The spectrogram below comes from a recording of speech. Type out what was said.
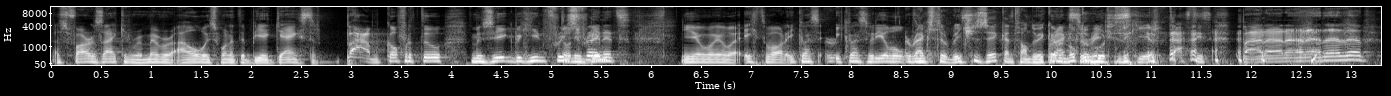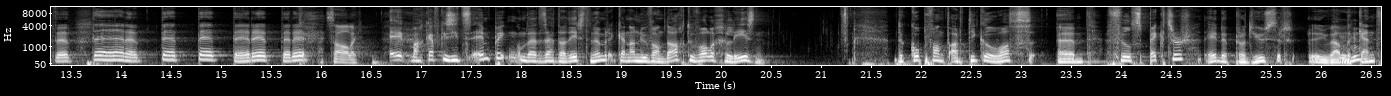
as far as I can remember, I always wanted to be a gangster. Bam, koffer toe, muziek begint, Freeze Tony frame. Bennett. Jongen, jongen, echt waar. Ik was, ik was weer helemaal... Rags to Riches, hè. ik heb van de week een Rags notte to gehoord iedere keer. Fantastisch. Zalig. Hey, mag ik even iets inpikken? Omdat je zegt dat eerste nummer. Ik heb dat nu vandaag toevallig gelezen. De kop van het artikel was ehm, Phil Spector, de producer, u wel bekend.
